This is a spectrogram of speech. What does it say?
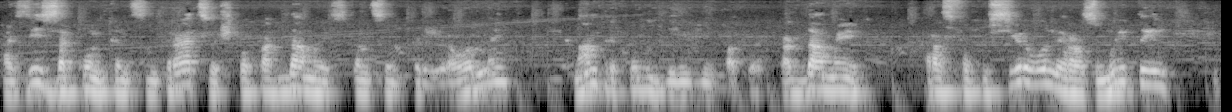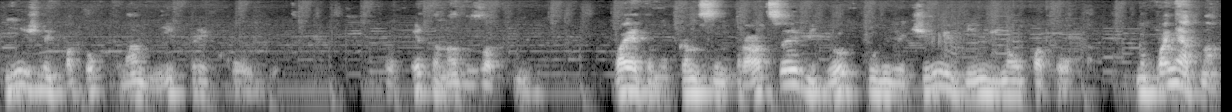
а здесь закон концентрации, что когда мы сконцентрированы, нам приходит денежный поток. Когда мы расфокусированы, размыты, денежный поток к нам не приходит. Вот это надо запомнить. Поэтому концентрация ведет к увеличению денежного потока. Ну, понятно,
